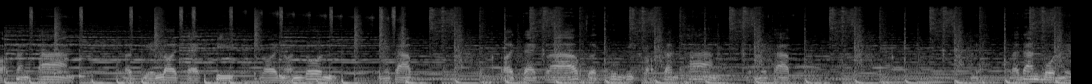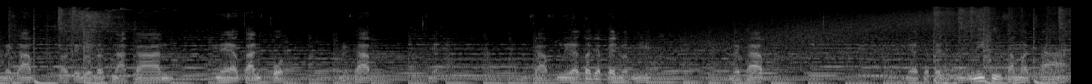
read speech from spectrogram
ขอบด้านข้างเราเห็นรอยแตกปีกรอยหนอนด้นเห็นไหมครับ รอยแตกร้าวเกิดขึ้นที่ขอบด้านข้างเห็นไหมครับและด้านบนเห็นไหมครับ เราจะเห็นลักษณะการแนวการกดเห็นไหมครับเนี่ยนะครับเนื้อก็จะเป็นแบบนี้เห็นไหมครับเนื้อจะเป็นนี้นี่คือธรรมชาติ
